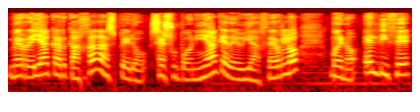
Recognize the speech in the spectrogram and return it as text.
me reía carcajadas, pero se suponía que debía hacerlo. Bueno, él dice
